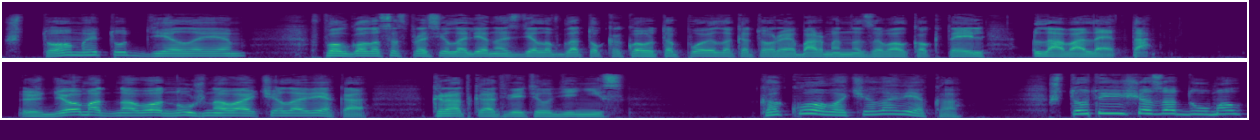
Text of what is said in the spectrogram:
«Что мы тут делаем?» — в полголоса спросила Лена, сделав глоток какого-то пойла, которое бармен называл коктейль «Лавалетта». «Ждем одного нужного человека», — кратко ответил Денис. «Какого человека? Что ты еще задумал?»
